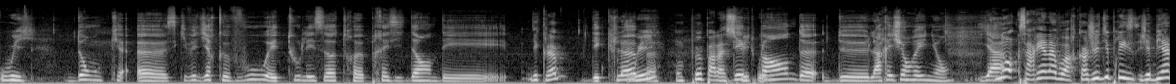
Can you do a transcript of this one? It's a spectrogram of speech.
Oui. Donc, euh, ce qui veut dire que vous et tous les autres présidents des, des clubs, des clubs oui, on peut par la suite, dépendent de la région Réunion. Il y a... Non, ça n'a rien à voir. Quand j'ai dit j'ai bien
